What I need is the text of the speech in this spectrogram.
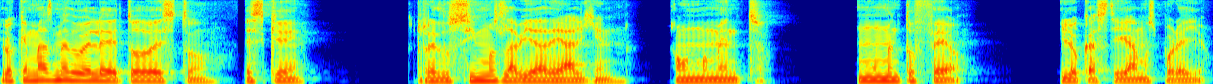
Lo que más me duele de todo esto es que reducimos la vida de alguien a un momento, un momento feo, y lo castigamos por ello.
